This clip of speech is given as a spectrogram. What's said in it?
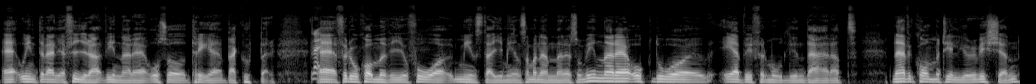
eh, och inte välja fyra vinnare och så tre backuper. Nej. Eh, för då kommer vi att få minsta gemensamma nämnare som vinnare och då är vi förmodligen där att när vi kommer till Eurovision,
